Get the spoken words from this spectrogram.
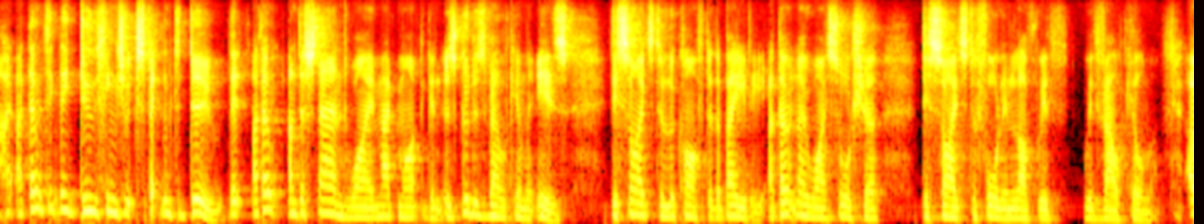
I, I don't think they do things you expect them to do. They, I don't understand why Madmartigan, as good as Val Kilmer is, decides to look after the baby. I don't know why Sorsha decides to fall in love with with Val Kilmer. I,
